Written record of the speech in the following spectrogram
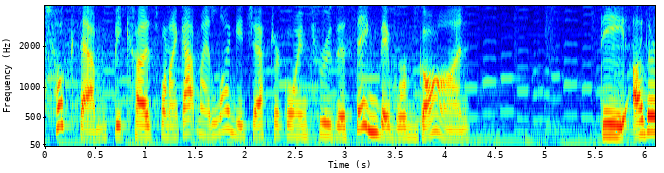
took them because when I got my luggage after going through the thing, they were gone. The other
